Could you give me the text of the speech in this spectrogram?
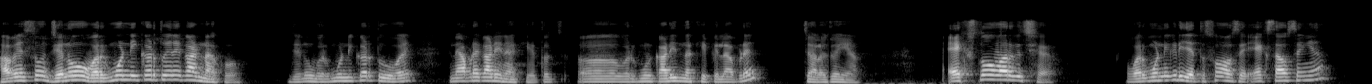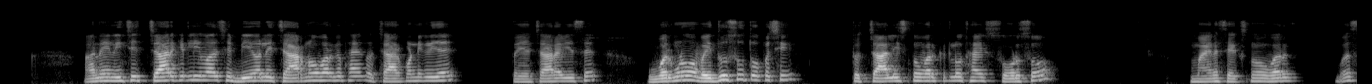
હવે શું? જેનું વર્ગમૂળ નીકળતું એને કાઢી નાખો. જેનું વર્ગમૂળ નીકળતું હોય એને આપણે કાઢી નાખીએ. તો વર્ગમૂળ કાઢી જ નાખીએ પહેલાં આપણે. ચાલો, જો અહીંયા. એક્સનો વર્ગ છે. વર્ગમૂળ નીકળી જાય તો શું આવશે? એક્સ આવશે અહીંયા. અને નીચે ચાર કેટલી વાર છે? બે એટલે ચારનો વર્ગ થાય તો ચાર પણ નીકળી જાય. તો અહીંયા ચાર આવી જશે. વર્ગમૂળમાં વધ્યું શું? તો પછી તો ચાલીસનો વર્ગ કેટલો થાય? સોળસો. માઇનસ એક્સનો વર્ગ બસ,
